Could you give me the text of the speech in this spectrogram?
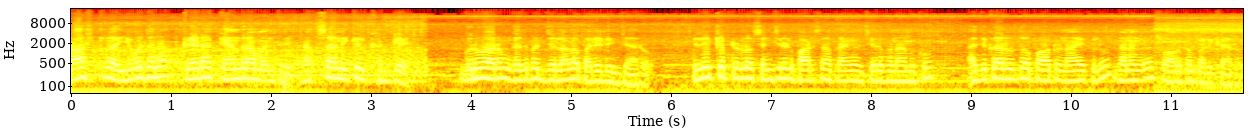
రాష్ట్ర యువజన క్రీడా కేంద్ర మంత్రి రక్షా నిఖిల్ ఖడ్గే గురువారం గజపతి జిల్లాలో పర్యటించారు. హెలికాప్టర్లో సెంచరీని పాఠశాల ప్రాంగణం చేరుకున్న ఆమెకు అధికారులతో పాటు నాయకులు ఘనంగా స్వాగతం పలికారు.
